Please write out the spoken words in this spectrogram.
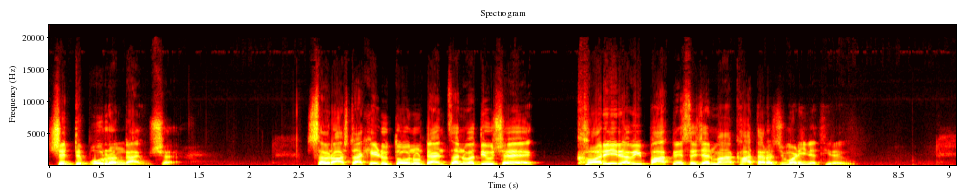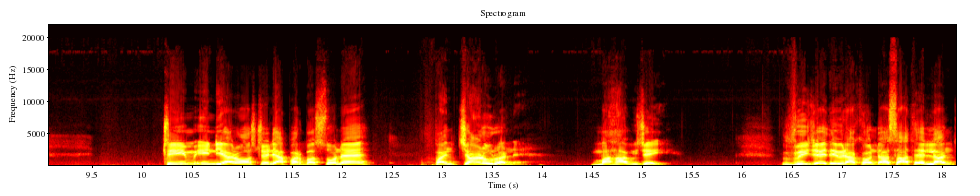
સિદ્ધપુર રંગાયું છે. સૌરાષ્ટ્રના ખેડૂતોનું ટેન્શન વધ્યું છે. ખરી રવિ પાકની સિઝનમાં ખાતર જ મળી નથી રહ્યું. ટીમ ઇન્ડિયાનો ઓસ્ટ્રેલિયા પર બસો ને પંચાણું રને મહાવિજય. વિજય દેવરાખોંડા સાથે લંચ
